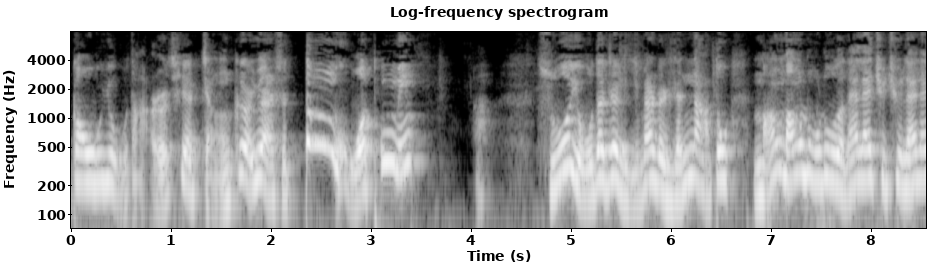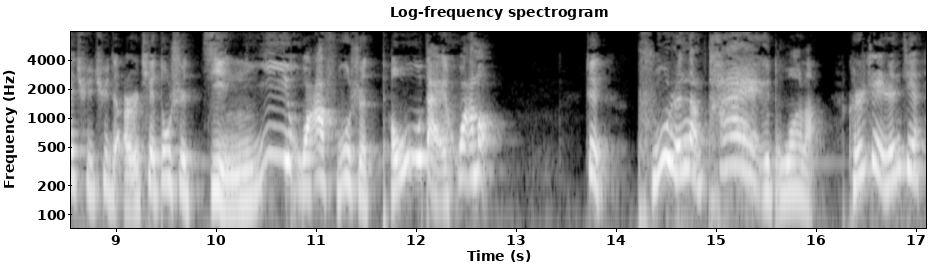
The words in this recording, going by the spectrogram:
高又大，而且整个院是灯火通明啊。所有的这里面的人呐，都忙忙碌碌的来来去去，来来去去的，而且都是锦衣华服，是头戴花帽。这仆人呢太多了。可是这人见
